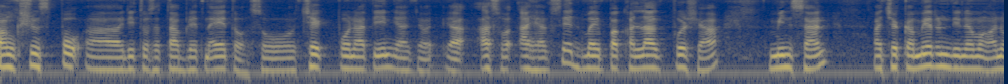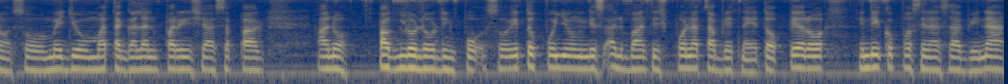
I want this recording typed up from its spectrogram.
functions po uh, dito sa tablet na ito. So, check po natin. As what I have said, may pakalag po siya minsan. At saka meron din namang ano, so medyo matagalan pa rin siya sa pag ano, paglo-loading po. So, ito po yung disadvantage po na tablet na ito. Pero, hindi ko po sinasabi na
